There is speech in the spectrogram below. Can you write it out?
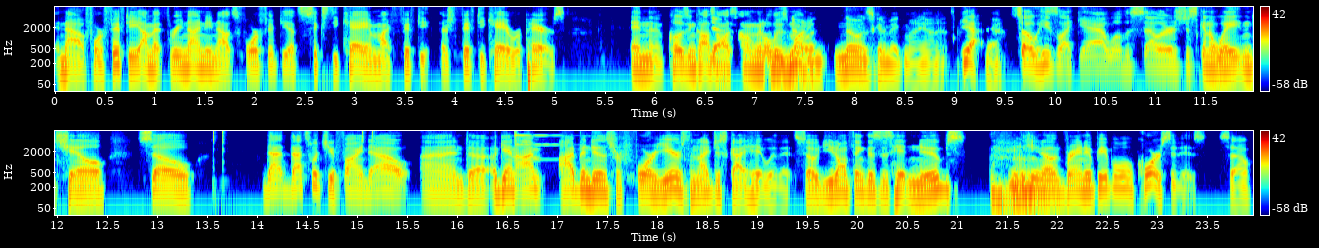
And now at 450, I'm at 390. Now it's 450. That's 60k, and my 50 there's 50k of repairs, and the closing costs Yeah. all that stuff. I'm gonna lose no money. One, no one's gonna make money on it. Yeah. So he's like, yeah, well, the seller's just gonna wait and chill. So that that's what you find out. And uh, again, I'm I've been doing this for four years, and I just got hit with it. So you don't think this is hitting noobs? you know, brand new people? Of course it is. So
